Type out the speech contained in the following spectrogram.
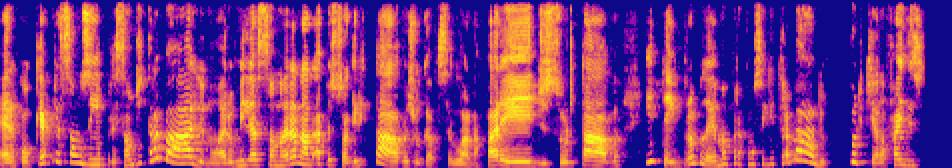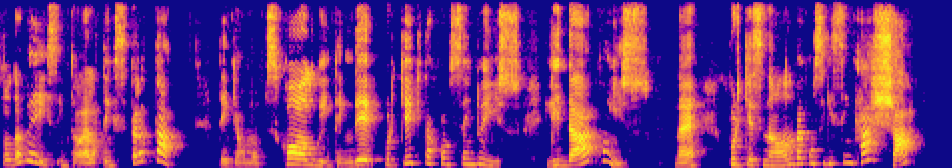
Era qualquer pressãozinha, pressão de trabalho, não era humilhação, não era nada. A pessoa gritava, jogava o celular na parede, surtava e tem problema para conseguir trabalho, porque ela faz isso toda vez. Então ela tem que se tratar, tem que arrumar um psicólogo, entender por que que tá acontecendo isso, lidar com isso, né? Porque senão ela não vai conseguir se encaixar,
